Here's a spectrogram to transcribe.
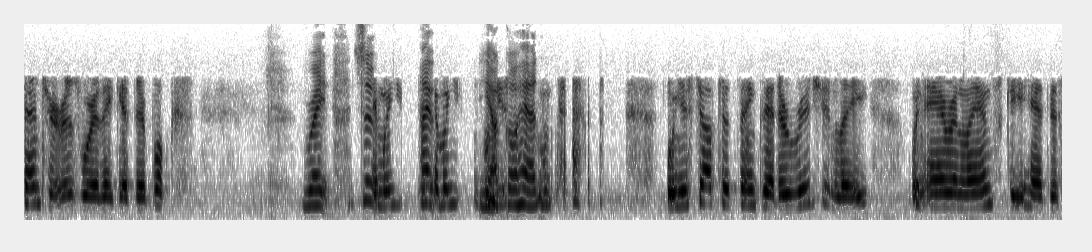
center is where they get their books. right. So And when you, I- and when you, when yeah, you- go ahead. When you stop to think that originally, when Aaron Lansky had this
